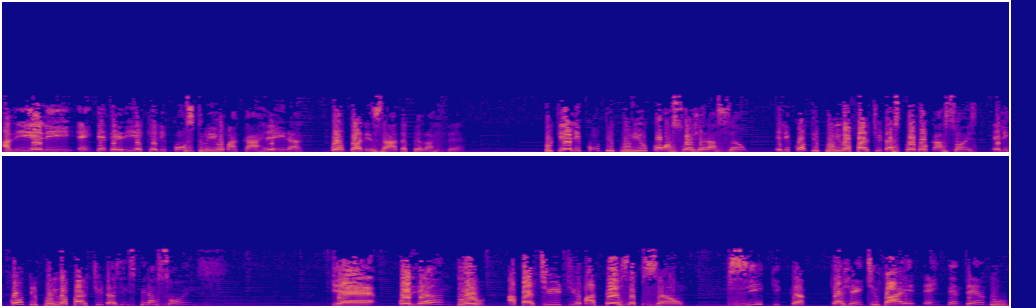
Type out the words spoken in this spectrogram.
Ali ele entenderia que ele construiu uma carreira pontualizada pela fé. Porque ele contribuiu com a sua geração, ele contribuiu a partir das provocações, ele contribuiu a partir das inspirações. E é olhando a partir de uma percepção psíquica que a gente vai entendendo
